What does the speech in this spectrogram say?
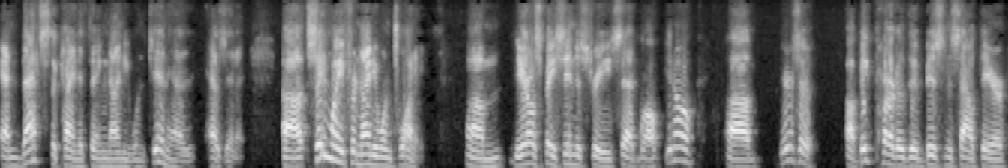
And that's the kind of thing 9110 has, has in it. Uh, same way for 9120. Um, the aerospace industry said, well, you know, uh, there's a, a big part of the business out there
